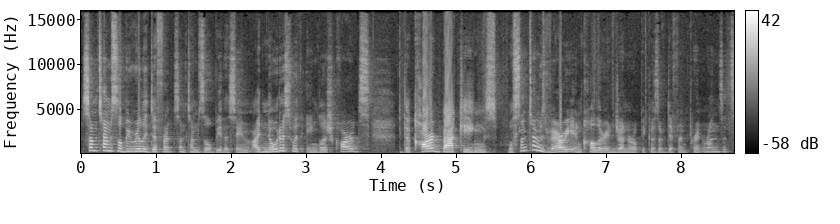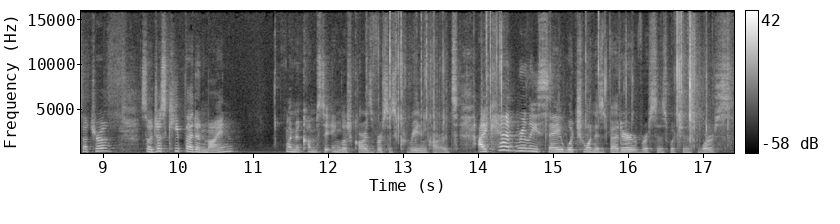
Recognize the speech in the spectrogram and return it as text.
Sometimes they'll be really different, sometimes they'll be the same. I noticed with English cards, the card backings will sometimes vary in color in general because of different print runs, etc. So just keep that in mind when it comes to English cards versus Korean cards. I can't really say which one is better versus which is worse.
